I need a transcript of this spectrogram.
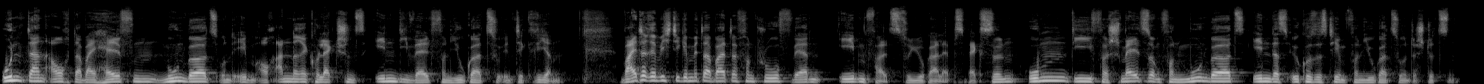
und dann auch dabei helfen, Moonbirds und eben auch andere Collections in die Welt von Yuga zu integrieren. Weitere wichtige Mitarbeiter von Proof werden ebenfalls zu Yuga Labs wechseln, um die Verschmelzung von Moonbirds in das Ökosystem von Yuga zu unterstützen.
